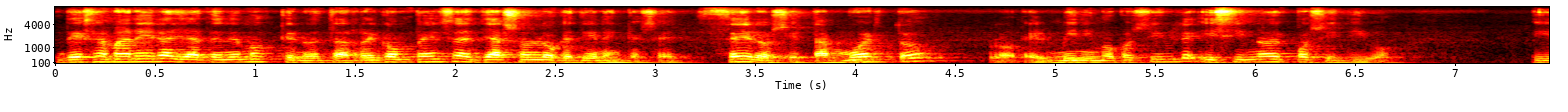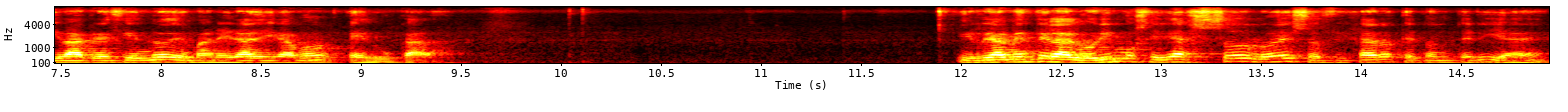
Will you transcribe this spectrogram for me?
De esa manera ya tenemos que nuestras recompensas ya son lo que tienen que ser. 0 si están muertos, el mínimo posible, y si no es positivo. Y va creciendo de manera, digamos, educada. Y realmente el algoritmo sería solo eso, fijaros qué tontería, ¿eh?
